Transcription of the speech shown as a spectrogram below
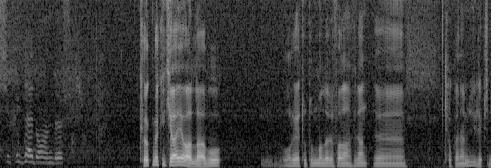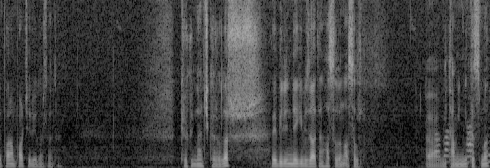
Kaşifi de dondur. Kökmök hikaye vallahi bu oraya tutunmaları falan filan eee, çok önemli değil. Hepsini paramparça ediyorlar zaten. Kökünden çıkarıyorlar ve bilindiği gibi zaten hasılın asıl Baba, vitaminli kısmı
